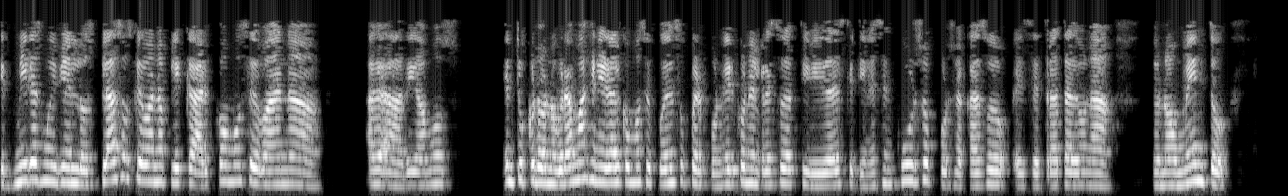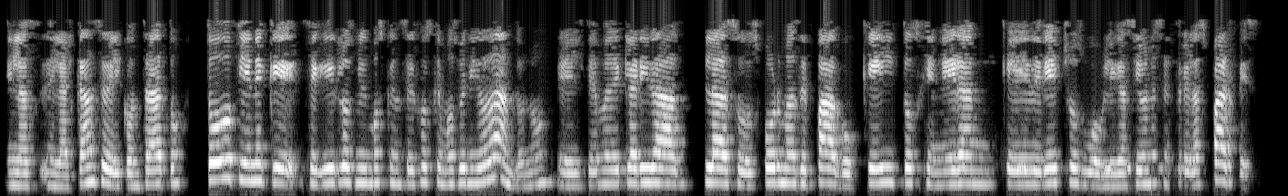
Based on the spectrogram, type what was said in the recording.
Que mires muy bien los plazos que van a aplicar, cómo se van a digamos, en tu cronograma general cómo se pueden superponer con el resto de actividades que tienes en curso, por si acaso eh, se trata de, una, de un aumento en, las, en el alcance del contrato. Todo tiene que seguir los mismos consejos que hemos venido dando, ¿no? El tema de claridad, plazos, formas de pago, qué hitos generan, qué derechos u obligaciones entre las partes.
